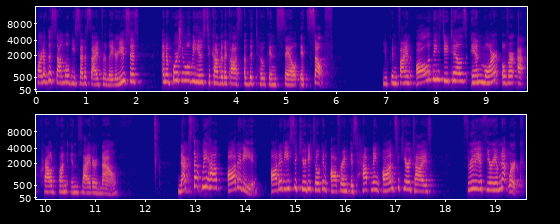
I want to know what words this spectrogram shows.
Part of the sum will be set aside for later uses, and a portion will be used to cover the cost of the token sale itself. You can find all of these details and more over at Crowdfund Insider now. Next up, we have Oddity. Oddity security token offering is happening on Securitize through the Ethereum network.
